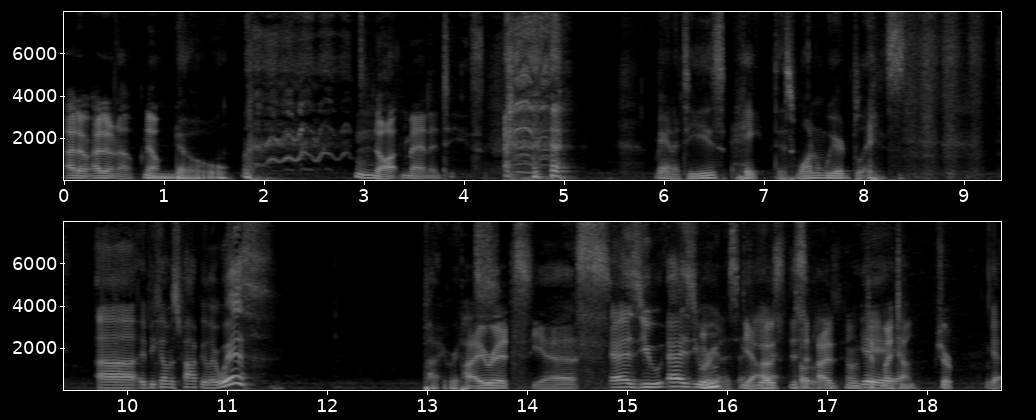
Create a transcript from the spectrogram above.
I don't. I don't know. No, No. not manatees. Manatees hate this one weird place. Uh, it becomes popular with pirates. Pirates. Yes. as you as you were gonna say. Yeah, I was just. totally. I was on the Yeah, tip yeah, of my yeah. tongue. Sure. Yeah.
